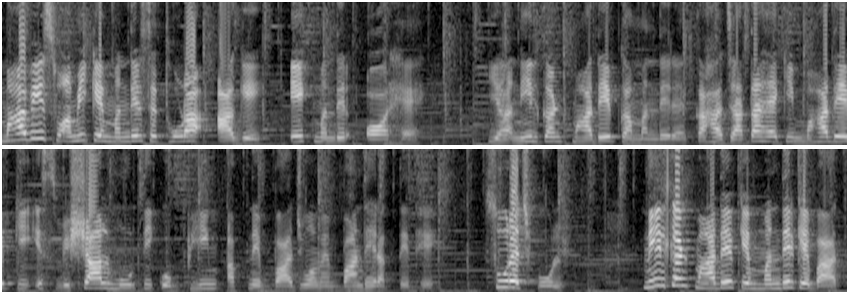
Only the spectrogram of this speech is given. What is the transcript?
महावीर स्वामी के मंदिर से थोड़ा आगे एक मंदिर और है। यह नीलकंठ महादेव का मंदिर है। कहा जाता है कि महादेव की इस विशाल मूर्ति को भीम अपने बाजुओं में बांधे रखते थे। सूरज पोल। नीलकंठ महादेव के मंदिर के बाद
